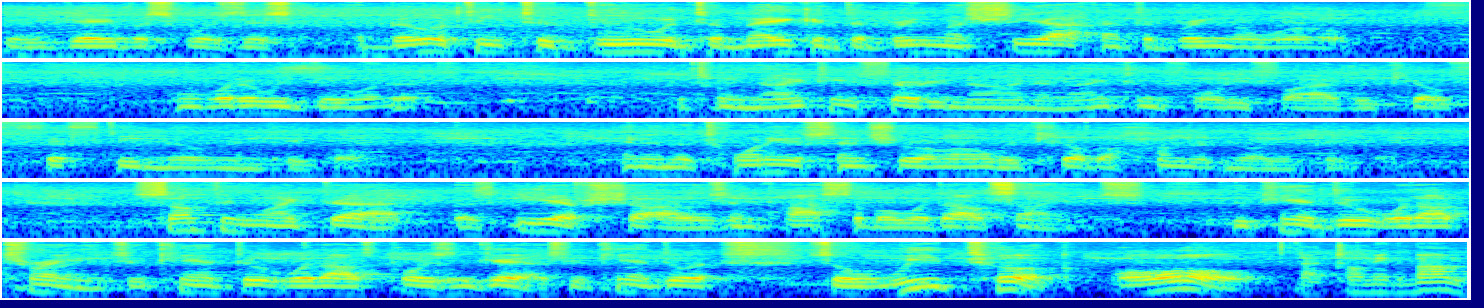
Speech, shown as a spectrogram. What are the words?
that He gave us was this ability to do and to make and to bring Mashiach and to bring the world. And what do we do with it? Between 1939 and 1945, we killed 50 million people. And in the 20th century alone, we killed 100 million people. Something like that, as E.F. Shah, is impossible without science. You can't do it without trains. You can't do it without poison gas. You can't do it. So we took all the atomic bomb.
